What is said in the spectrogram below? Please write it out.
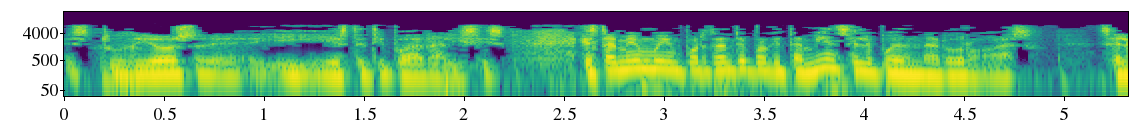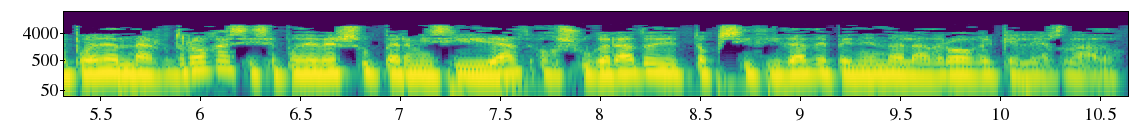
estudios eh, y, este tipo de análisis. Es también muy importante porque también se le pueden dar drogas. Se le pueden dar drogas y se puede ver su permisividad o su grado de toxicidad dependiendo de la droga que le has dado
